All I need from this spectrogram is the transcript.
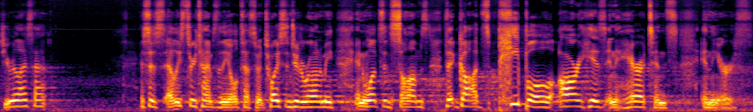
Do you realize that? It says at least three times in the Old Testament, twice in Deuteronomy, and once in Psalms, that God's people are his inheritance in the earth.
